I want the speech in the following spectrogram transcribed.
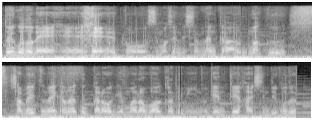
ということで、えー、っとすいませんでした。なんかうまく喋れてないかな？ここからは現場ラボアカデミーの限定配信ということで。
